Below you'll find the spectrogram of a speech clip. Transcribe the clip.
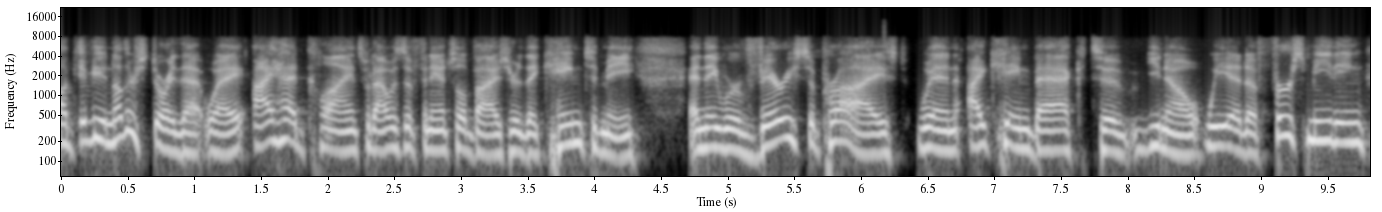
I'll give you another story that way. I had clients when I was a financial advisor, they came to me and they were very surprised when I came back to, you know, we had a first meeting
